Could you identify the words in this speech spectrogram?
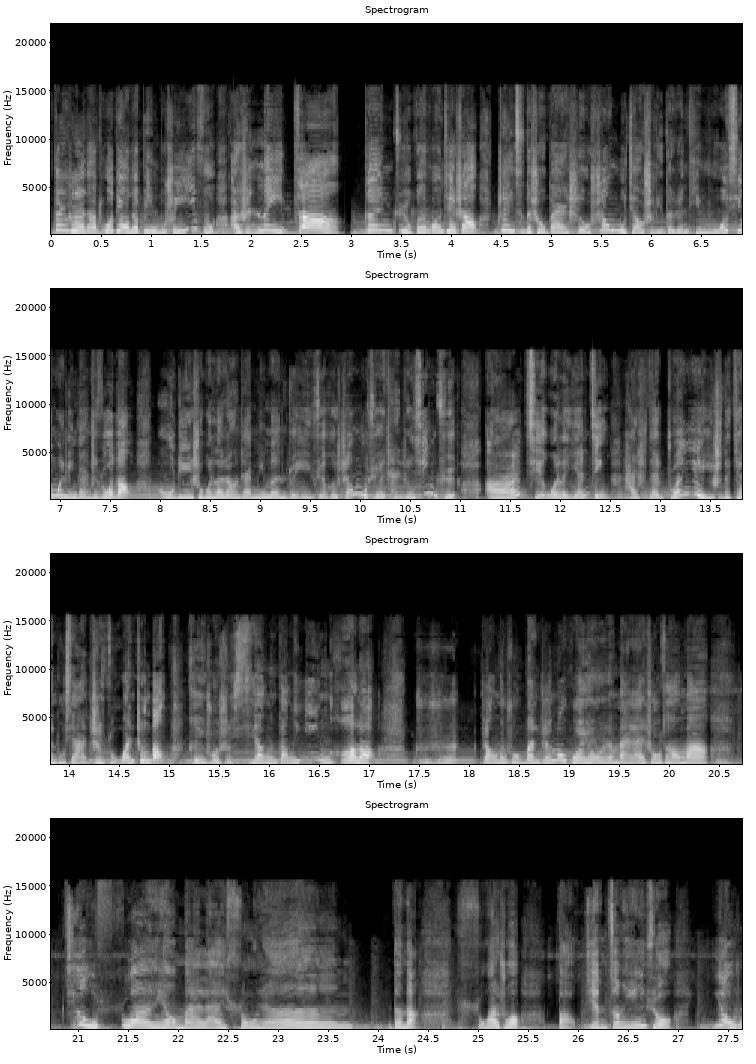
但是它脱掉的并不是衣服，而是内脏。根据官方介绍，这次的手手办是由生物教室里的人体模型为灵感制作的，目的是为了让宅迷们对医学和生物学产生兴趣，而且为了严谨，还是在专业医师的监督下制作完成的，可以说是相当硬核了。只是这样的手办真的会有人买来收藏吗？就算要买来送人，等等，俗话说宝剑赠英雄，要是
